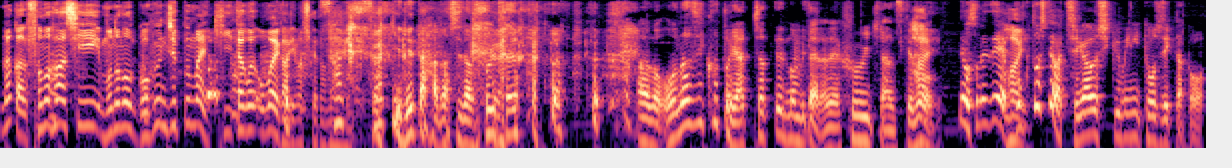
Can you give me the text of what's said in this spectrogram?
なんかその話、ものの5分10分前に聞いた覚えがありますけどね。ささっき出た話だぞ、みたいな。あの、同じことやっちゃってんのみたいなね、雰囲気なんですけど、はい、でもそれで、僕としては違う仕組みに投資できたと。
